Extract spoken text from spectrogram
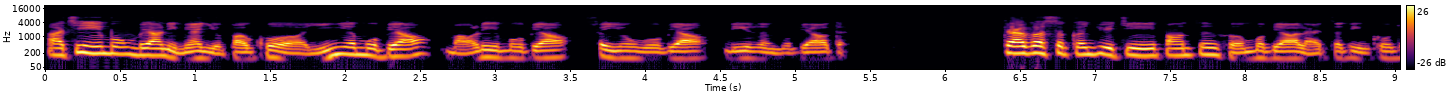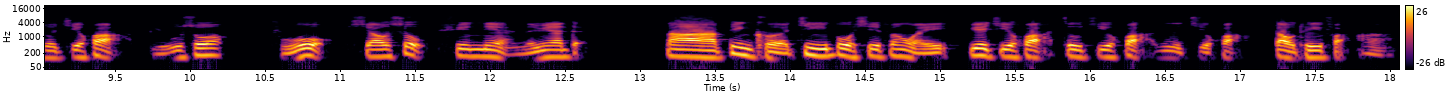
那经营目标里面有包括营业目标、毛利目标、费用目标、利润目标等。第二个是根据经营方针和目标来制定工作计划，比如说服务、销售、训练人员等。那并可进一步细分为月计划、周计划、日计划，倒推法啊。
